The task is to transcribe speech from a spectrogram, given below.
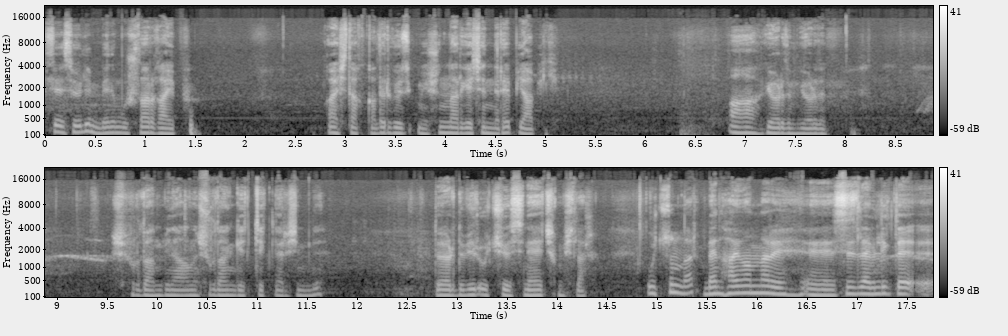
Size söyleyeyim benim kuşlar kayıp. Kaç dakikadır gözükmüyor. Şunlar geçenler hep yapık. Aa gördüm gördüm. Şuradan binanın şuradan geçecekler şimdi. Dördü bir uçuyor sineğe çıkmışlar. Uçsunlar. Ben hayvanları e, sizle birlikte e,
